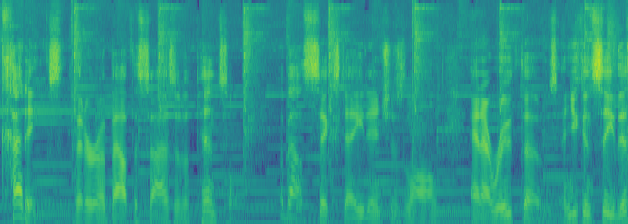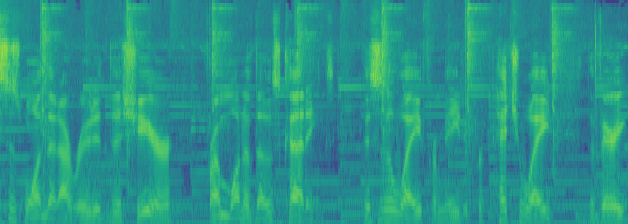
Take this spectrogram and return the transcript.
cuttings that are about the size of a pencil, about six to eight inches long, and I root those. And you can see this is one that I rooted this year from one of those cuttings. This is a way for me to perpetuate the very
